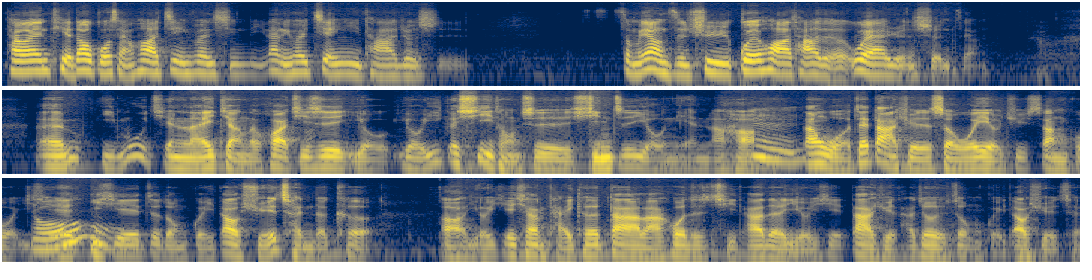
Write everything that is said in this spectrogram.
台湾铁道国产化尽一份心力，那你会建议他就是怎么样子去规划他的未来人生？这样？呃，以目前来讲的话，其实有有一个系统是行之有年了哈。嗯当我在大学的时候，我也有去上过一些一些这种轨道学程的课啊，有一些像台科大啦，或者是其他的有一些大学，它就有这种轨道学程，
